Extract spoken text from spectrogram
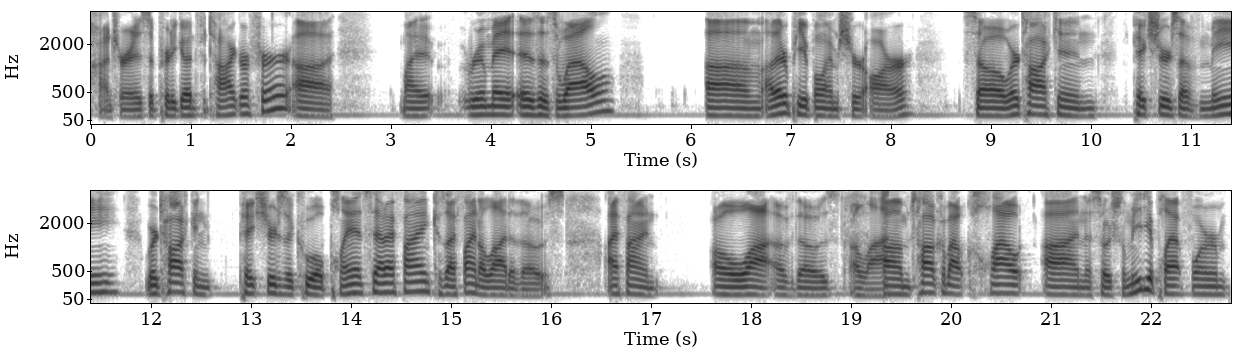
Hunter is a pretty good photographer. Uh, my roommate is as well. Um, other people I'm sure are. So we're talking pictures of me. We're talking pictures of cool plants that I find because I find a lot of those. I find a lot of those. A lot. Um, talk about clout on a social media platform.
